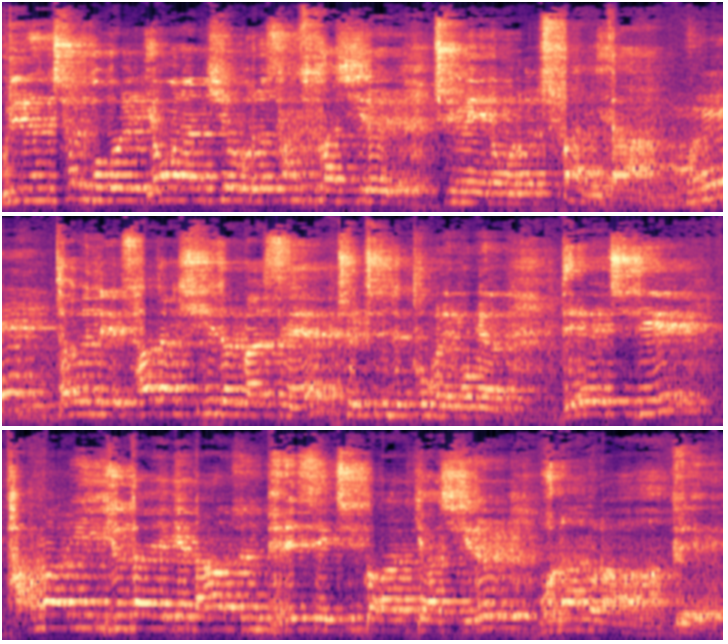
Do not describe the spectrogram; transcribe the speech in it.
우리는 천국을 영원한 기업으로 상속하시기를 주님의 이름으로 축원합니다. 네. 자 그런데 4장 12절 말씀에 절친적 부분에 보면 내 집이 다말이 유다에게 낳아준 베레스의 집과 같게 하시기를 원하노라 그래요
